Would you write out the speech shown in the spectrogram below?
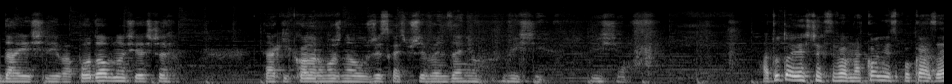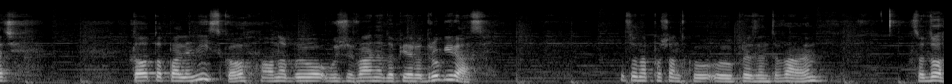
daje śliwa. Podobność jeszcze taki kolor można uzyskać przy wędzeniu wiśni. A tutaj jeszcze chcę Wam na koniec pokazać to to palenisko, ono było używane dopiero drugi raz. To co na początku prezentowałem. Co do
